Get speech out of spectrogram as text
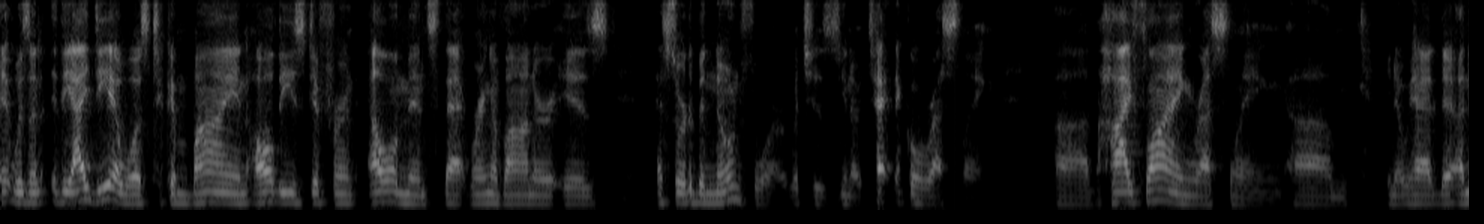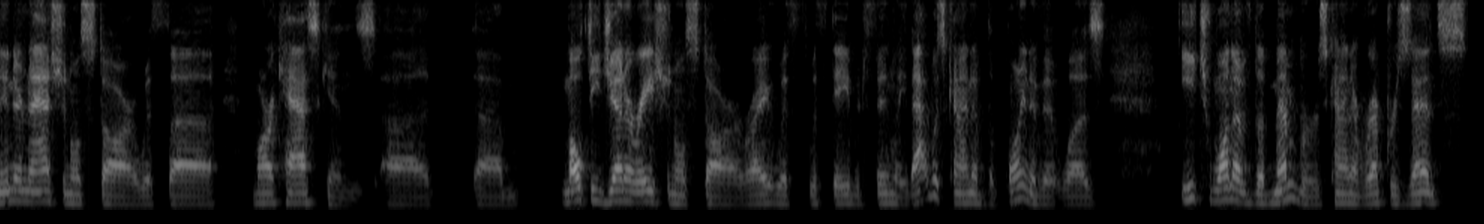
it was an, the idea was to combine all these different elements that ring of honor is has sort of been known for which is you know technical wrestling uh, high flying wrestling um, you know we had an international star with uh, mark haskins uh, um, multi-generational star right with with david finlay. That was kind of the point of it was each one of the members kind of represents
